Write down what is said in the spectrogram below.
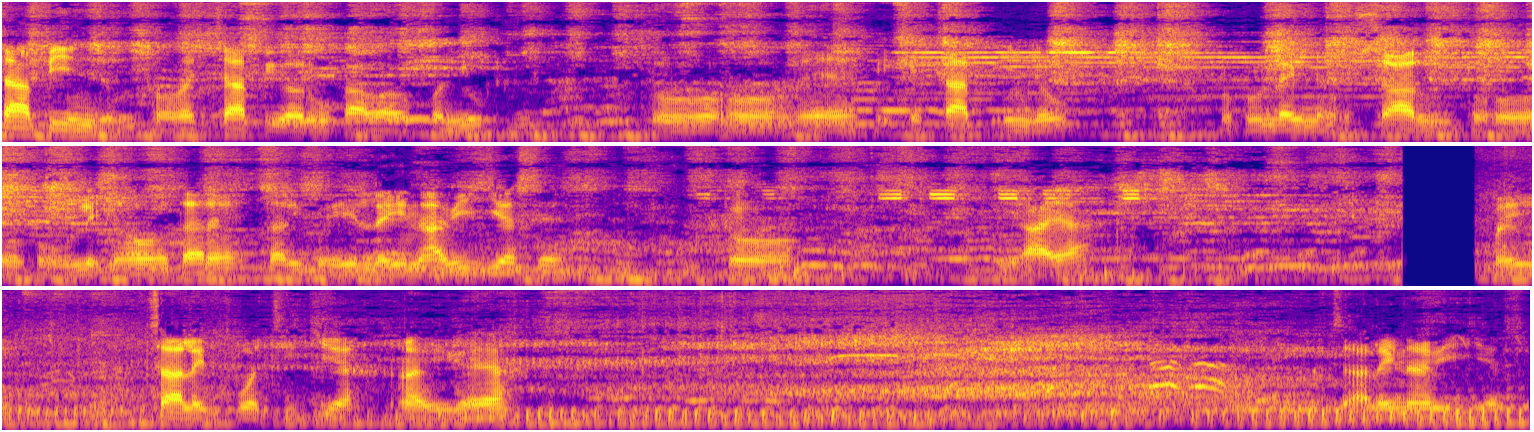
ચા પીને જવું તો હવે ચા પીવાનું કાવા પડ્યું. તો હવે કે ચા પીને જવું તો તું લઈને આવું. સારું. તો હું લઈને આવો તારે. તારી ભાઈ લઈને આવી ગયા છે. તો આવ્યા ભાઈ ચા પહોંચી ગયા. આવી ગયા. ચા લઈને આવી ગયા છે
